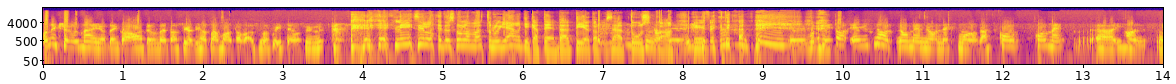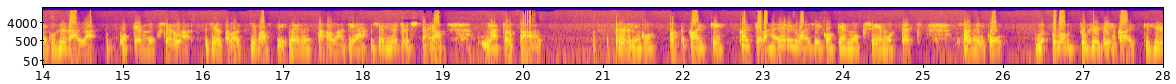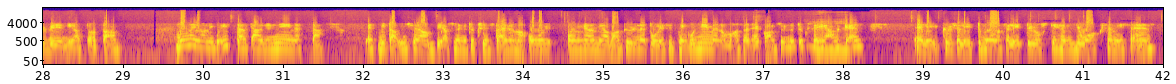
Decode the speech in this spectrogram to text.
onneksi se on näin jotenkaan ajatellut näitä asioita ihan samalla tavalla silloin, kun itse on synnyttänyt. niin, sillä että sulla on vasta tullut jälkikäteen tämä tieto lisää tuskaa no, ei. ei, mutta ei, ne, on, ne on mennyt onneksi mulla on kanssa kol, kolme äh, ihan niin kuin hyvällä kokemuksella sillä tavalla kivasti mennyttä alatie synnytystä ja, ja tota, kyllä niin kuin kaikki, kaikki on vähän erilaisia kokemuksia, mutta et se on niin kuin loppu hyvin, kaikki hyvin. Ja tota, mulla ei ole niin itsellä käynyt niin, että, että mitä useampia synnytyksiä, sitä enemmän ongelmia, vaan kyllä ne tuli sitten niin kuin nimenomaan sen ekan synnytyksen mm-hmm. jälkeen. Eli kyllä se liittyy, mulla se liittyy just siihen juoksemiseen.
